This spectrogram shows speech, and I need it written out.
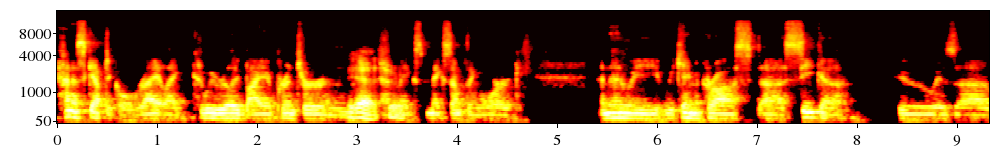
kind of skeptical right like could we really buy a printer and, yeah, and sure. make, make something work and then we we came across uh, Sika, who is uh,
